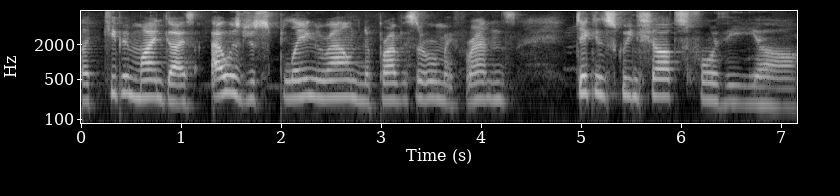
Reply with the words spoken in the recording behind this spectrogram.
Like, keep in mind, guys, I was just playing around in a private server with my friends, taking screenshots for the uh,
